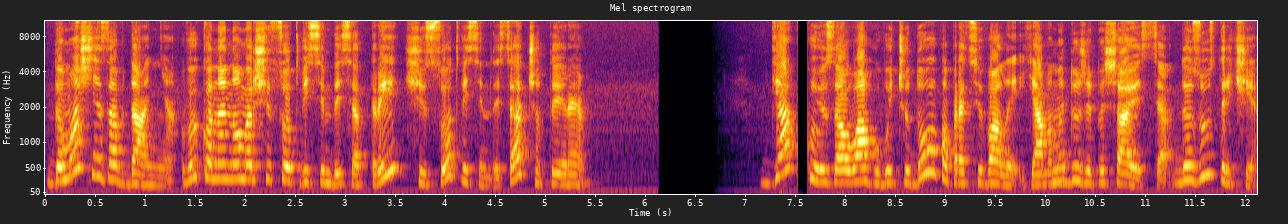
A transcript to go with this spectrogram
Домашнє завдання. Виконай номер 683-684. Дякую за увагу. Ви чудово попрацювали. Я вами дуже пишаюся. До зустрічі!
